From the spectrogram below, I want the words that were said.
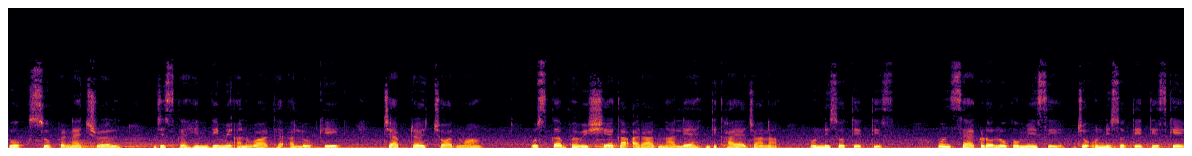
बुक सुपरनैचुरल, जिसका हिंदी में अनुवाद है अलौकिक, चैप्टर चौदवा। उसका भविष्य का आराधनालय दिखाया जाना 1933 उन सैकड़ों लोगों में से, जो 1933 के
